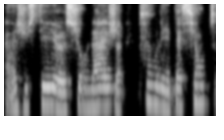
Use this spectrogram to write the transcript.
ajusté sur l'âge pour les patientes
